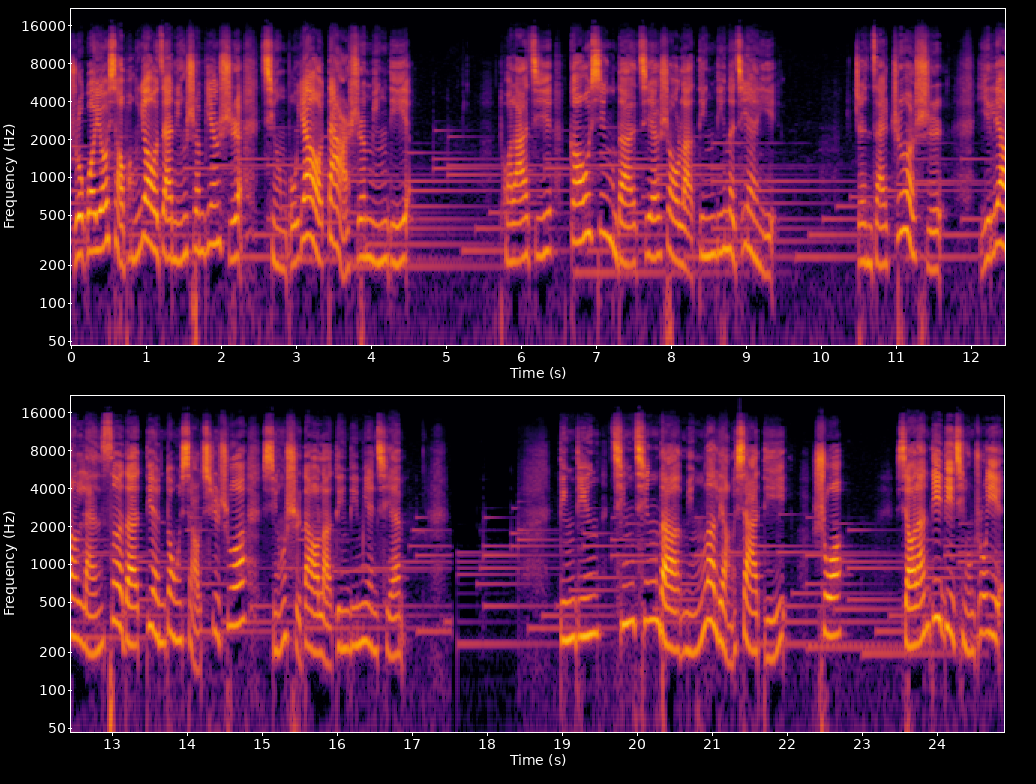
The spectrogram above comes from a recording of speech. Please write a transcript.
如果有小朋友在您身边时，请不要大声鸣笛。”拖拉机高兴地接受了丁丁的建议。正在这时，一辆蓝色的电动小汽车行驶到了丁丁面前。丁丁轻轻地鸣了两下笛，说：“小蓝弟弟，请注意，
